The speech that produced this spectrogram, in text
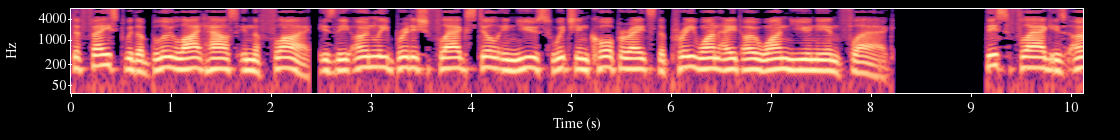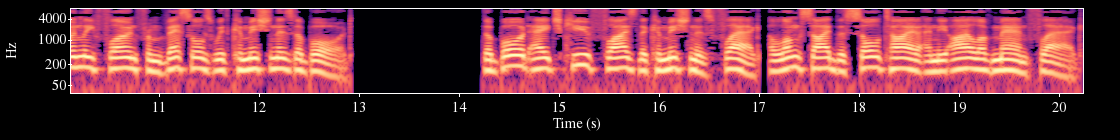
defaced with a blue lighthouse in the fly, is the only British flag still in use which incorporates the pre-1801 Union flag. This flag is only flown from vessels with commissioners aboard. The board HQ flies the Commissioner's flag, alongside the Saltire and the Isle of Man flag.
